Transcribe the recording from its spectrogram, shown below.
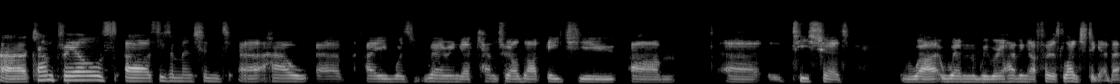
chemtrails, Susan mentioned how I was wearing a chemtrail.hu um, t-shirt when we were having our first lunch together.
